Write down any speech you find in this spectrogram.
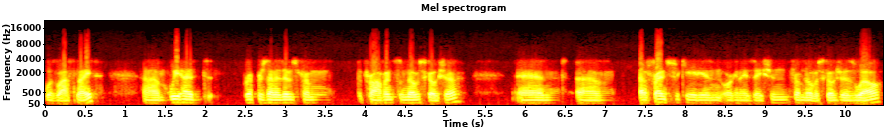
was last night. Um, we had representatives from the province of Nova Scotia and um, a French Acadian organization from Nova Scotia as well.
